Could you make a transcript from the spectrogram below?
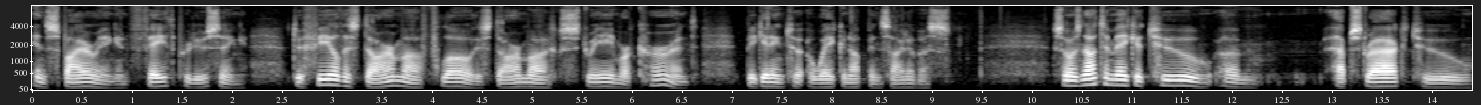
inspiring and faith producing to feel this Dharma flow, this Dharma stream or current beginning to awaken up inside of us. So as not to make it too um, abstract, too,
